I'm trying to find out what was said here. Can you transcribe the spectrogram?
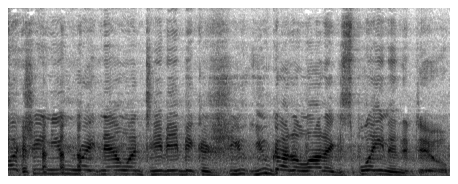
watching you right now on TV because you, you've got a lot of explaining to do?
